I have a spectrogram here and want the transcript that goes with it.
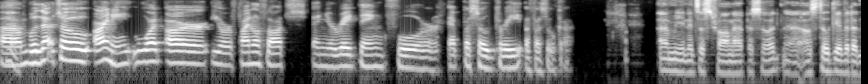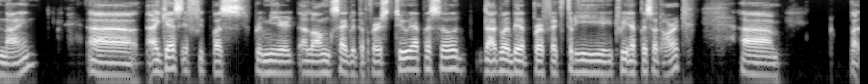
yeah. Um, with that, so Arni, what are your final thoughts and your rating for episode three of Ahsoka? I mean, it's a strong episode. Uh, I'll still give it a nine. Uh, I guess if it was premiered alongside with the first two episode, that would be a perfect three three episode arc. Um, but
